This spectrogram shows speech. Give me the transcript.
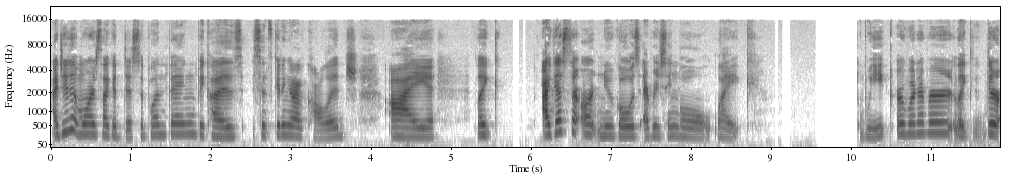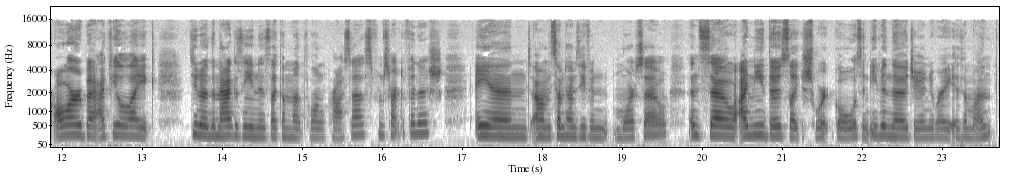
I did it more as like a discipline thing because since getting out of college, I like I guess there aren't new goals every single like week or whatever. Like there are, but I feel like you know the magazine is like a month long process from start to finish and um, sometimes even more so. And so i need those like short goals and even though january is a month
